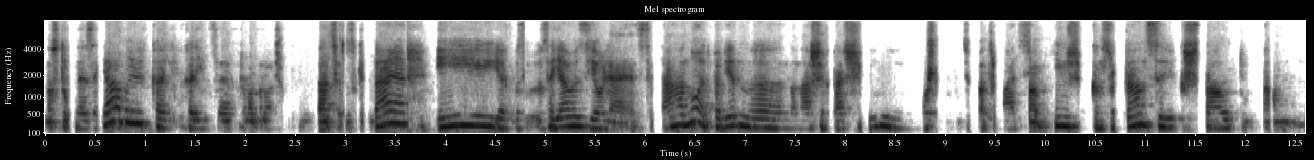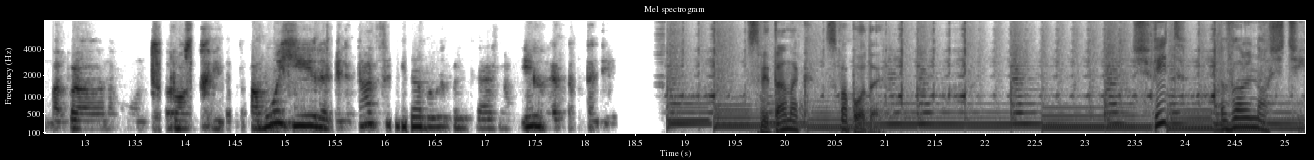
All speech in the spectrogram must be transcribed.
наступныя заявы каліцыя правабрончаці разглядае і як бы заявы з'яўляецца да? ну адпаведна на наших рачы можна атрымаць іншыя кансультанцыі кшталту наконт розных відаў дапамогі рэабілітацыі для былых палітвязняў і гэтак далей Світанак свабоды Świt wolności.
